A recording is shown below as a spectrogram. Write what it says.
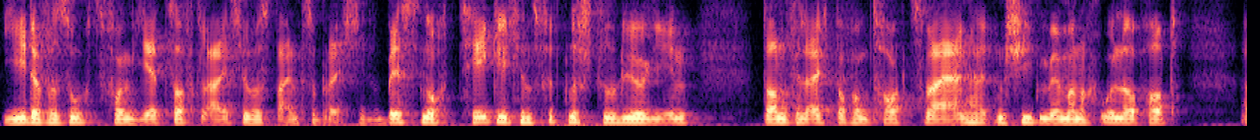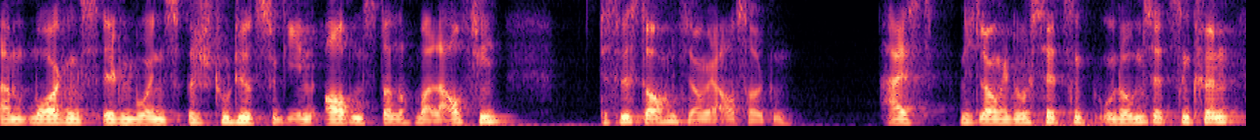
Jeder versucht es von jetzt auf gleich übers Bein zu brechen. Am besten noch täglich ins Fitnessstudio gehen, dann vielleicht noch am Tag zwei Einheiten schieben, wenn man noch Urlaub hat, ähm, morgens irgendwo ins Studio zu gehen, abends dann nochmal laufen. Das wirst du auch nicht lange aushalten. Heißt, nicht lange durchsetzen oder umsetzen können.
